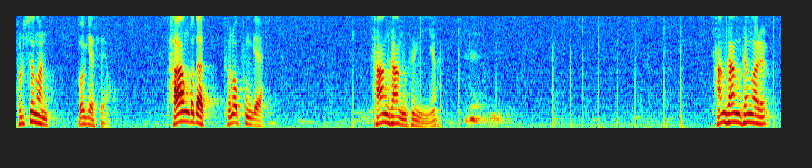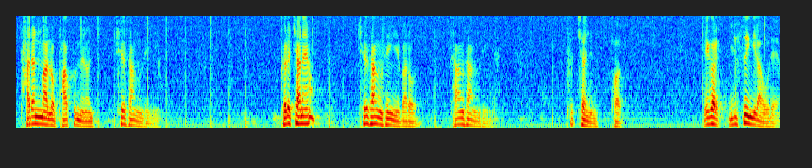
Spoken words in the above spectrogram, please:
불성은 뭐겠어요? 상보다 더 높은 게 상상성이냐? 상상성을 다른 말로 바꾸면 최상성이요. 그렇잖아요? 최상성이 바로 상상성이야. 부처님 법. 이걸 일성이라고 그래요.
